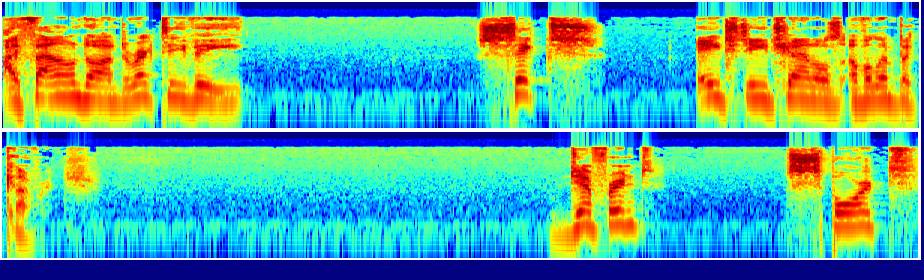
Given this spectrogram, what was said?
I found on DirecTV six HD channels of Olympic coverage. Different sport,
